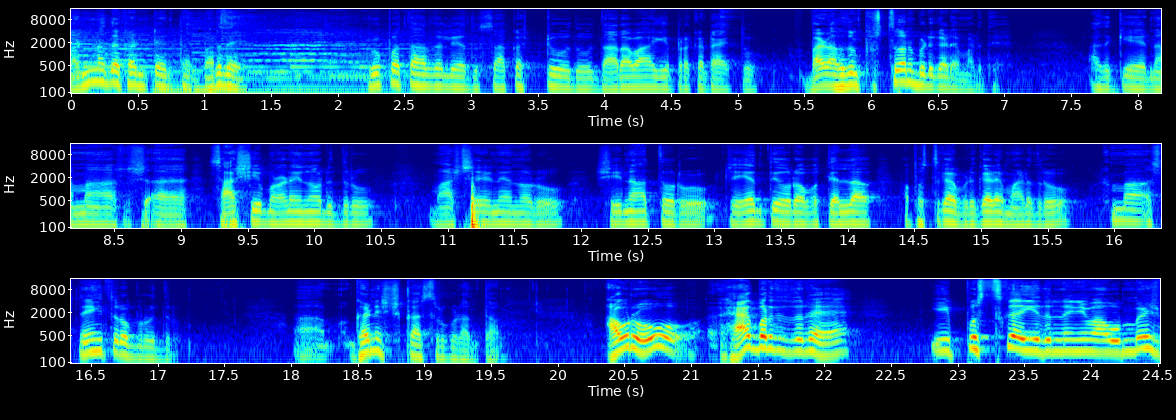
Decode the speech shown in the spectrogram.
ಬಣ್ಣದ ಕಂಟೆ ಅಂತ ಬರೆದೆ. ರೂಪತಾರದಲ್ಲಿ ಅದು ಸಾಕಷ್ಟು ಅದು ಧಾರಾವಾಹಿ ಪ್ರಕಟ ಆಯಿತು. ಭಾಳ ಅದನ್ನು ಪುಸ್ತಕನ ಬಿಡುಗಡೆ ಮಾಡಿದೆ. ಅದಕ್ಕೆ ನಮ್ಮ ಸಾಶಿ ಮರಣೇನವರಿದ್ದರು ಮಾಸ್ಟರೇನವರು ಶ್ರೀನಾಥ್ ಅವರು ಜಯಂತಿ ಅವರು ಅವತ್ತೆಲ್ಲ ಆ ಪುಸ್ತಕ ಬಿಡುಗಡೆ ಮಾಡಿದ್ರು. ನಮ್ಮ ಸ್ನೇಹಿತರೊಬ್ಬರು ಇದ್ದರು ಗಣೇಶ್ ಕೂಡ ಅಂತ. ಅವರು ಹೇಗೆ ಬರೆದಿದ್ದರೆ, ಈ ಪುಸ್ತಕ ಇದನ್ನು ನೀವು ಉಮೇಶ್,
